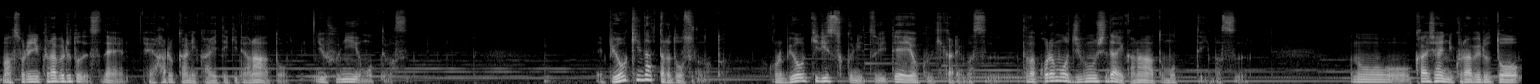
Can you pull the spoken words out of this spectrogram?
まあそれに比べるとですねはるかに快適だなというふうに思ってます。病気になったらどうするのとこの病気リスクについてよく聞かれます。ただこれも自分次第かなと思っています。あの会社員に比べると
